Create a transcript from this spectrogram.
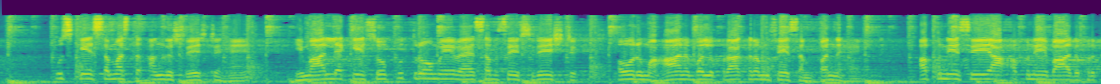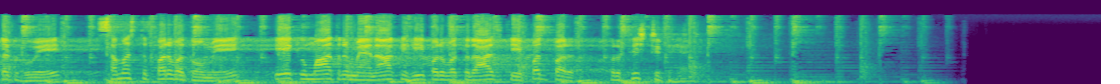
उसके समस्त अंग श्रेष्ठ हैं। हिमालय के सौ पुत्रों में वह सबसे श्रेष्ठ और महान बल पराक्रम से संपन्न है। अपने से या अपने बाद प्रकट हुए समस्त पर्वतों में एकमात्र मैनाक ही पर्वतराज के पद पर प्रतिष्ठित है।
